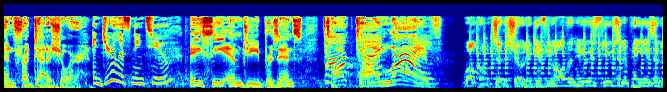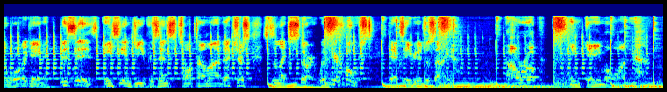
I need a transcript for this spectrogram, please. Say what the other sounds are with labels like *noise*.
and Fred Tatasciore. and you're listening to ACMG presents Talk Time Live. Welcome to the show to give you all the news, views, and opinions in the world of gaming. This is ACMG Presents Talk Time Live Extras Select Start with your host, Xavier Josiah. Power up and game on.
